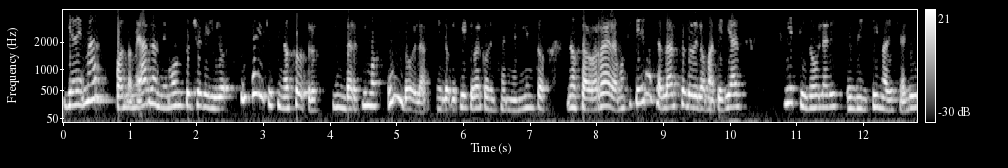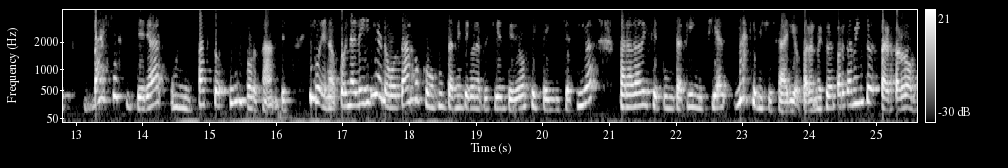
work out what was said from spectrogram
Y además, cuando me hablan de monto, yo les digo, ¿saben que si nosotros invertimos un dólar en lo que tiene que ver con el saneamiento, nos ahorráramos? Si queremos hablar solo de lo material, 7 dólares en el tema de salud, vaya si será un impacto importante. Y bueno, con alegría lo votamos conjuntamente con el presidente de OCE esta iniciativa para dar ese puntapié inicial más que necesario para nuestro departamento, para, perdón,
